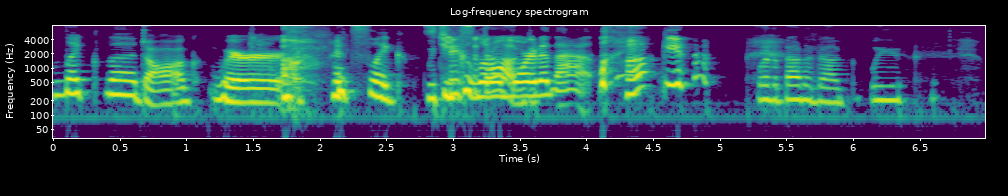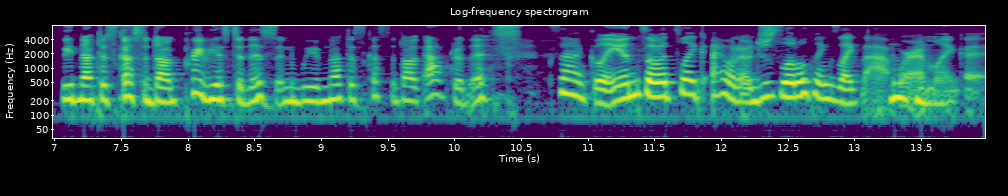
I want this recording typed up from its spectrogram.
Like the dog, where oh. it's like, We speak a a little dog. more to that. Huh? yeah. What about a dog? We we'd not discussed a dog previous to this, and we have not discussed a dog after this. Exactly. And so it's like, I don't know, just little things like that where Mm-hmm. I'm like, I,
